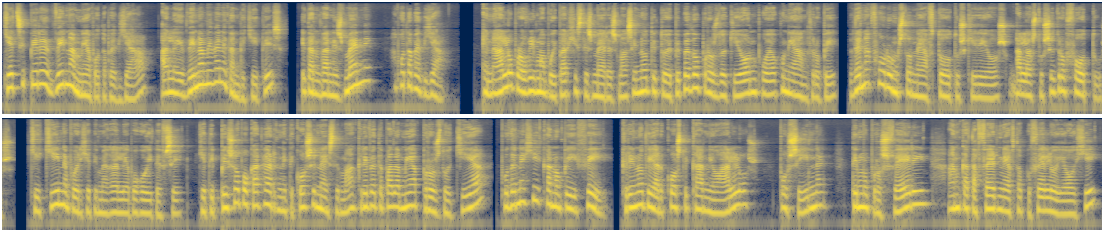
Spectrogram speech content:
Και έτσι πήρε δύναμη από τα παιδιά, αλλά η δύναμη δεν ήταν δική της, ήταν δανεισμένη από τα παιδιά. Ένα άλλο πρόβλημα που υπάρχει στις μέρες μας είναι ότι το επίπεδο προσδοκιών που έχουν οι άνθρωποι δεν αφορούν στον εαυτό τους κυρίως, αλλά στο σύντροφό τους. Και εκεί είναι που έρχεται η μεγάλη απογοήτευση. Γιατί πίσω από κάθε αρνητικό συνέστημα κρύβεται πάντα μία προσδοκία που δεν έχει ικανοποιηθεί. Κρίνω διαρκώς τι κάνει ο άλλος, πώς είναι, τι μου προσφέρει, αν καταφέρνει αυτά που θέλω ή όχι,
